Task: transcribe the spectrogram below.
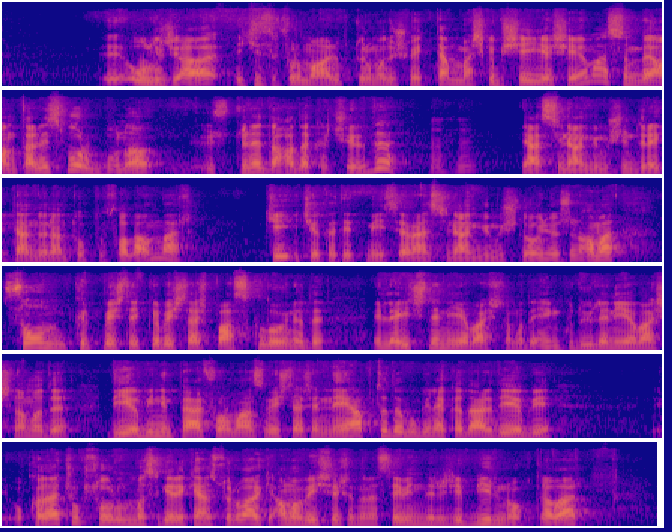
e, olacağı 2-0 mağlup duruma düşmekten başka bir şey yaşayamazsın. Ve Antalyaspor buna üstüne daha da kaçırdı. Yani Sinan Gümüş'ün direkten dönen topu falan var. Ki içe kat etmeyi seven Sinan Gümüş'le oynuyorsun ama son 45 dakika Beşiktaş baskılı oynadı. E Laiç'le niye başlamadı? Enkudu'yla niye başlamadı? Diaby'nin performansı Beşiktaş'ta ne yaptı da bugüne kadar Diaby? E, O kadar çok sorulması gereken soru var ki ama Beşiktaş adına sevindirici bir nokta var.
